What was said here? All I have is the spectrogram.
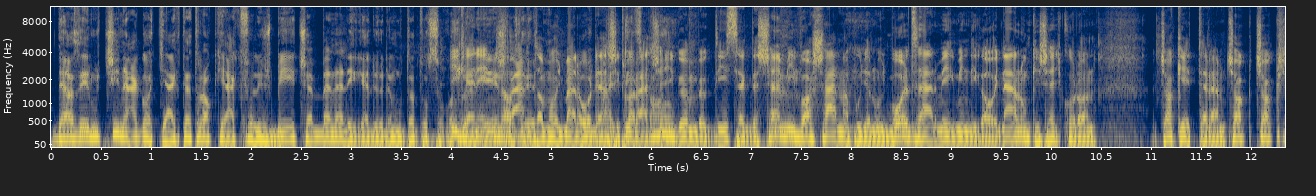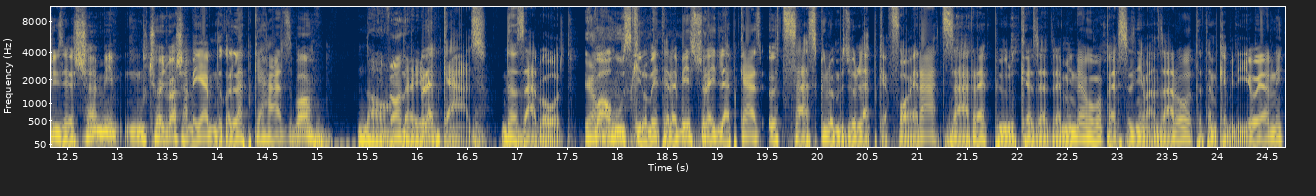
De azért úgy csinálgatják, tehát rakják föl, és Bécs ebben elég előremutató szokott Igen, lenni. én is azért- vártam, hogy már óriási karácsonyi gömbök, díszek, de semmi. Vasárnap ugyanúgy volt zár, még mindig, ahogy nálunk is egykoron. Csak étterem, csak, csak izé, semmi. Úgyhogy vasárnap még elmentünk a lepkeházba. Na, Van. de jó. Lepkeház, de az zárva volt. Ja. Van 20 kilométerre Bécsről egy lepkeház, 500 különböző lepkefaj, rátszár, repül kezedre mindenhova, persze nyilván zárva volt, tehát nem kell mindig jól járni.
